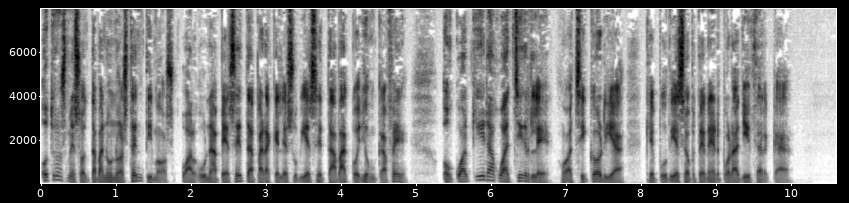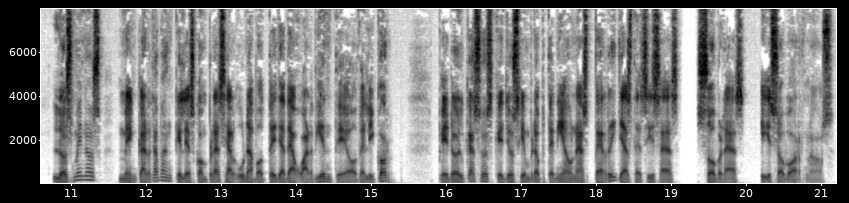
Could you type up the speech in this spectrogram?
otros me soltaban unos céntimos o alguna peseta para que les hubiese tabaco y un café, o cualquier aguachirle o achicoria que pudiese obtener por allí cerca. Los menos me encargaban que les comprase alguna botella de aguardiente o de licor, pero el caso es que yo siempre obtenía unas perrillas de sisas, sobras y sobornos.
